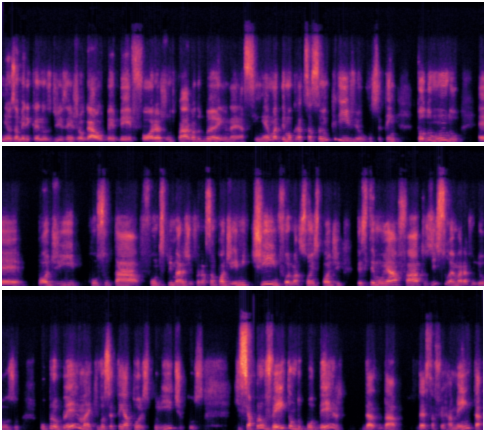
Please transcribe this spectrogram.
nem os americanos dizem, jogar o bebê fora junto com a água do banho, né? Assim, é uma democratização incrível. Você tem todo mundo é, pode ir consultar fontes primárias de informação, pode emitir informações, pode testemunhar fatos. Isso é maravilhoso. O problema é que você tem atores políticos que se aproveitam do poder da, da dessa ferramenta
